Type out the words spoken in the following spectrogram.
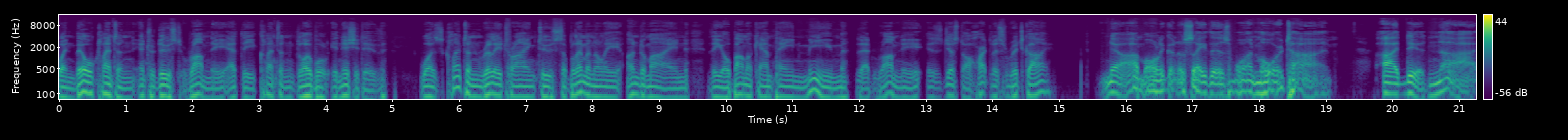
When Bill Clinton introduced Romney at the Clinton Global Initiative, was Clinton really trying to subliminally undermine the Obama campaign meme that Romney is just a heartless rich guy? Now, I'm only going to say this one more time. I did not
